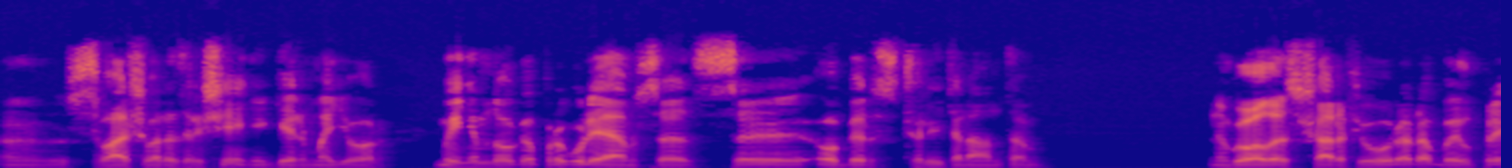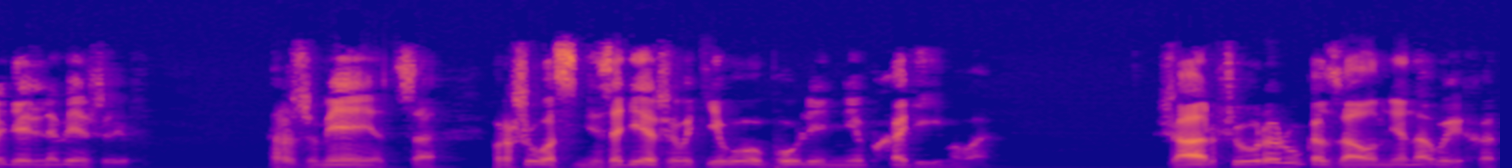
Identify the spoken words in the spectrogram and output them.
«Э, — С вашего разрешения, гермайор, мы немного прогуляемся с э, оберст-лейтенантом. Голос шарфюрера был предельно вежлив. — Разумеется, прошу вас не задерживать его более необходимого. Шарфюрер указал мне на выход.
